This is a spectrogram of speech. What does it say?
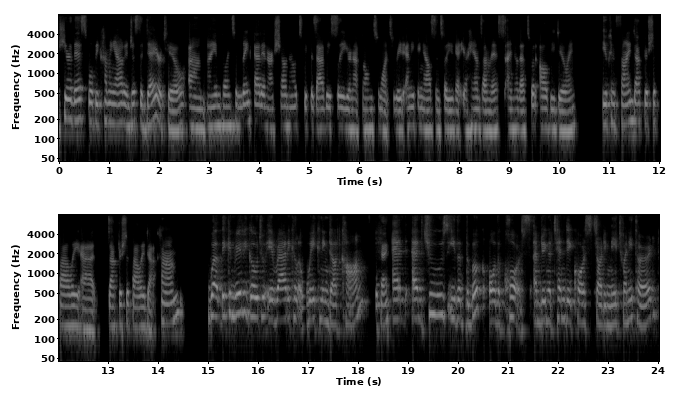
hear this, will be coming out in just a day or two. Um, I am going to link that in our show notes because obviously you're not going to want to read anything else until you get your hands on this. I know that's what I'll be doing. You can find Dr. Shefali at drshefali.com well, they can really go to a radicalawakening.com okay. and and choose either the book or the course. I'm doing a 10-day course starting May 23rd,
